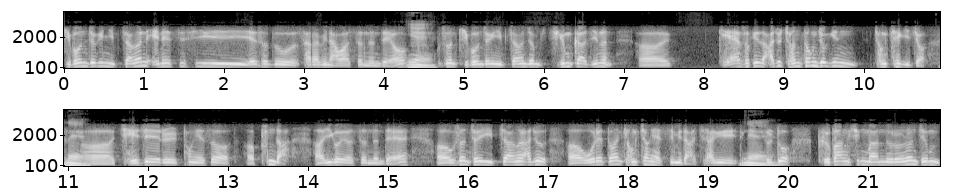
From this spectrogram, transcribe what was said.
기본적인 입장은 NSC에서도 사람이 나왔었는데요. 예. 우선 기본적인 입장은 좀 지금까지는 어 계속해서 아주 전통적인 정책이죠. 네. 어, 제재를 통해서 어, 푼다. 어, 이거였었는데 어, 우선 저희 입장을 아주 어, 오랫동안 경청했습니다. 자기들도 네. 그 방식만으로는 지금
